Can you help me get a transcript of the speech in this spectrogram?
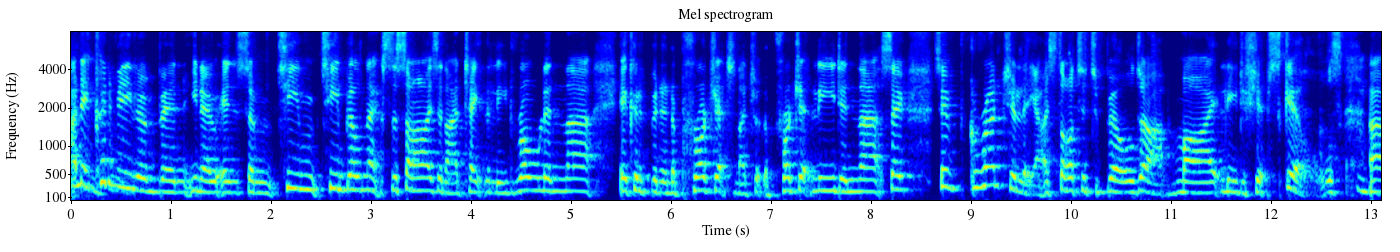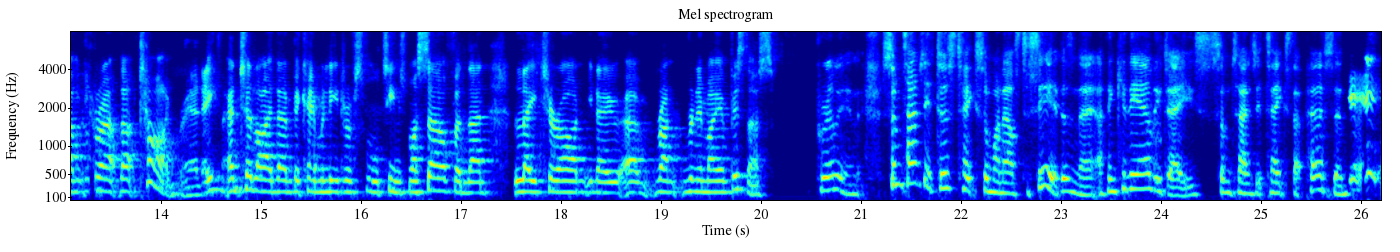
And it could have even been, you know, in some team team building exercise, and I'd take the lead role in that. It could have been in a project, and I took the project lead in that. So, so gradually, I started to build up my leadership skills mm-hmm. um, throughout that time, really, until I then became a leader of small teams myself, and then later on, you know, um, run, running my own business. Brilliant. Sometimes it does take someone else to see it, doesn't it? I think in the early days, sometimes it takes that person. It, it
